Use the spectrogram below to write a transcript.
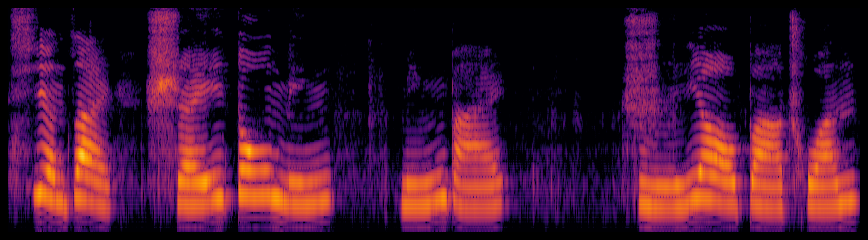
现在谁都明明白，只要把船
